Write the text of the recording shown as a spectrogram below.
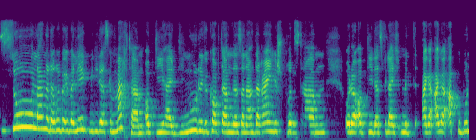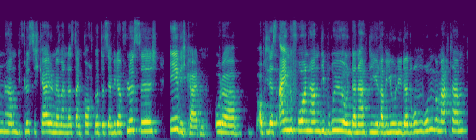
so lange darüber überlegt, wie die das gemacht haben. Ob die halt die Nudel gekocht haben, das danach da reingespritzt haben oder ob die das vielleicht mit Agar-Agar abgebunden haben, die Flüssigkeit. Und wenn man das dann kocht, wird das ja wieder flüssig. Ewigkeiten. Oder ob die das eingefroren haben, die Brühe, und danach die Ravioli da drumherum gemacht haben.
